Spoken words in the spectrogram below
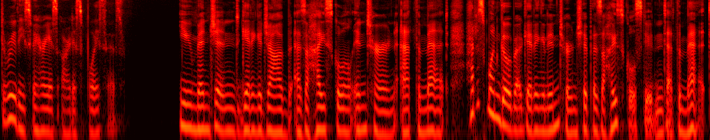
through these various artists' voices. You mentioned getting a job as a high school intern at the Met. How does one go about getting an internship as a high school student at the Met?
